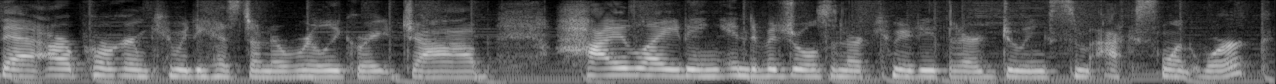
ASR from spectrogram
that our program committee has done a really great job highlighting individuals in our community that are doing some excellent work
